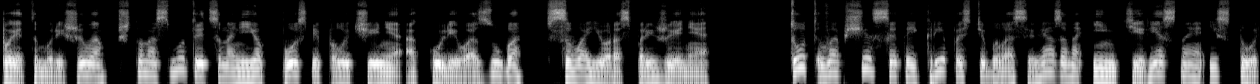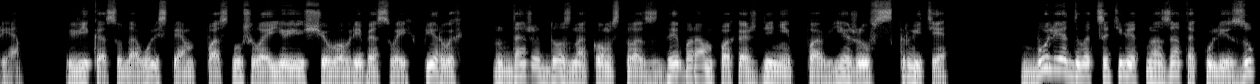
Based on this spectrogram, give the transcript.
поэтому решила, что насмотрится на нее после получения акульего зуба в свое распоряжение. Тут вообще с этой крепостью была связана интересная история. Вика с удовольствием послушала ее еще во время своих первых, даже до знакомства с Дебором, похождений по Вьежу в. Более 20 лет назад Акулизуб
